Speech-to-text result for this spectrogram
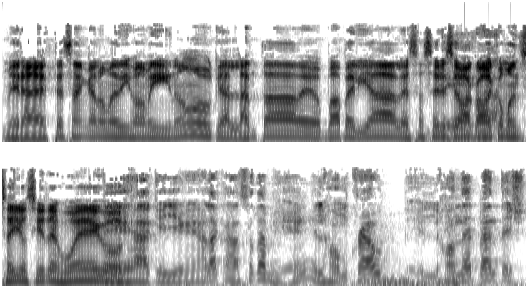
Mira, este zángano me dijo a mí, no, que Atlanta le va a pelear, esa serie se va a Deja- acabar como en 6 o 7 juegos. Deja que lleguen a la casa también. El home crowd, el home advantage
